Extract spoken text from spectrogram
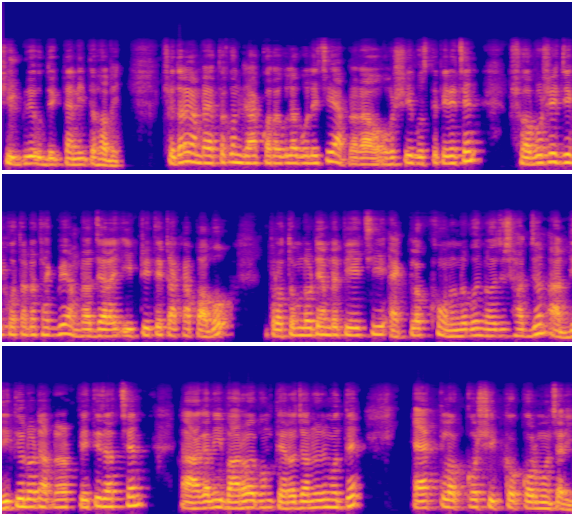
শীঘ্রই উদ্যোগটা নিতে হবে। সুতরাং আমরা এতক্ষণ যা কথাগুলো বলেছি, আপনারা অবশ্যই বুঝতে পেরেছেন। সর্বশেষ যে কথাটা থাকবে, আমরা যারা ইফটিতে টাকা পাবো, প্রথম লটে আমরা পেয়েছি এক লক্ষ উননব্বই নয় সাতজন, আর দ্বিতীয় লটে আপনারা পেতে যাচ্ছেন আগামী বারো এবং তেরো জানুয়ারির মধ্যে এক লক্ষ শিক্ষক কর্মচারী।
